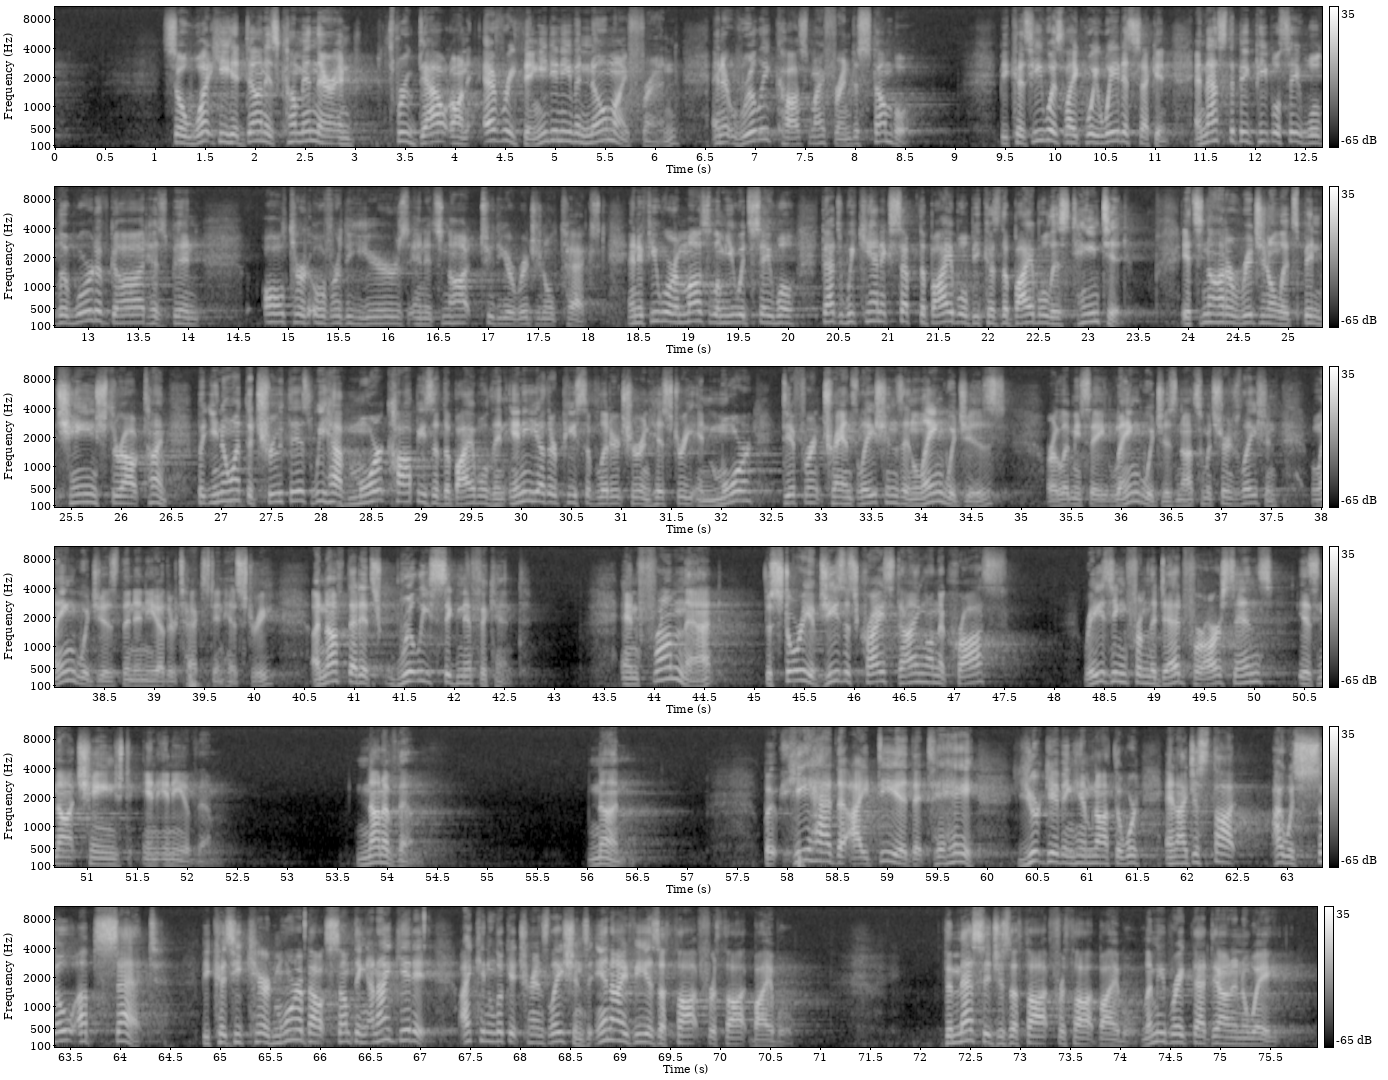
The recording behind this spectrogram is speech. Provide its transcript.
So, what he had done is come in there and threw doubt on everything. He didn't even know my friend, and it really caused my friend to stumble because he was like, wait, wait a second. And that's the big people say, well, the Word of God has been altered over the years and it's not to the original text. And if you were a Muslim, you would say, well, that, we can't accept the Bible because the Bible is tainted. It's not original, it's been changed throughout time. But you know what the truth is? We have more copies of the Bible than any other piece of literature in history in more different translations and languages, or let me say languages, not so much translation, languages than any other text in history, enough that it's really significant. And from that, the story of Jesus Christ dying on the cross, raising from the dead for our sins, is not changed in any of them. None of them. None. But he had the idea that, hey, you're giving him not the word. And I just thought, I was so upset because he cared more about something. And I get it. I can look at translations. NIV is a thought for thought Bible. The message is a thought for thought Bible. Let me break that down in a way.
